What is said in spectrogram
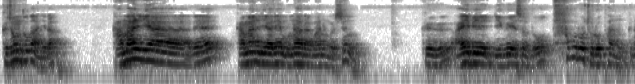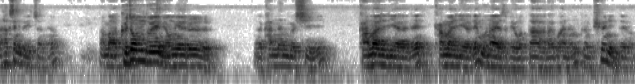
그 정도가 아니라 가말리알의 가말리알의 문화라고 하는 것은 그 아이비 리그에서도 탑으로 졸업한 그런 학생들 있잖아요. 아마 그 정도의 명예를 갖는 것이 가말리알의 가말리알의 문화에서 배웠다라고 하는 그런 표현인데요.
